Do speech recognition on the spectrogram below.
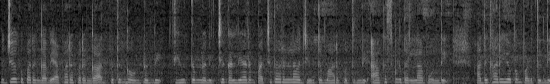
ఉద్యోగపరంగా వ్యాపారపరంగా అద్భుతంగా ఉంటుంది. జీవితంలో నిత్య కళ్యాణం పచ్చదొరల్లా జీవితం మారిపోతుంది. ఆకస్మిక దల్లాభం ఉంది. అధికార యోగం పడుతుంది.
